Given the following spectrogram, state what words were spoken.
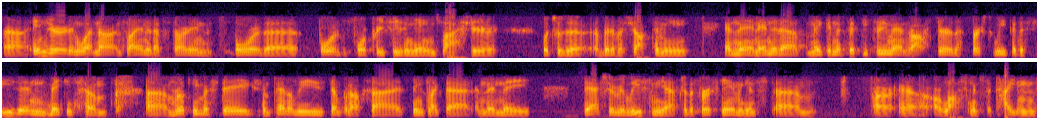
uh, injured and whatnot, and so I ended up starting for the four of the four preseason games last year, which was a, a bit of a shock to me. And then ended up making the 53 man roster the first week of the season, making some um, rookie mistakes, some penalties, jumping off sides, things like that. And then they they actually released me after the first game against um, our uh, our loss against the Titans.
